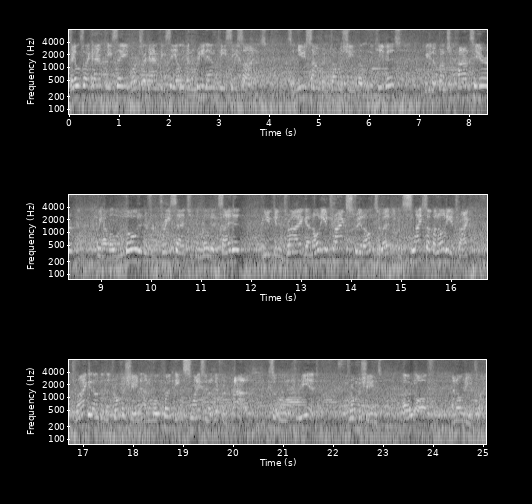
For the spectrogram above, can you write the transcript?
Feels like an MPC, works like an MPC. I'll even read MPC signs. It's a new sampling drum machine built in the Cubase. We get a bunch of pads here. We have a load of different presets you can load inside it. You can drag an audio track straight onto it. You can slice up an audio track, drag it onto the drum machine, and we'll put each slice on a different pad. So it will create drum machines out of an audio track.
